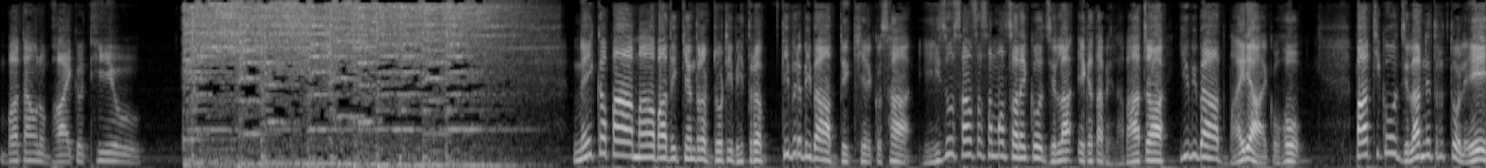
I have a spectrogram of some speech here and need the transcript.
बताउनु भएको थियो। नेकपा माओवादी केन्द्र डोटीभित्र तीव्र विवाद देखिएको छ। हिजो साँझसम्म चलेको जिल्ला एकता भेलाबाट यो विवाद भइरहेको हो। पार्टीको जिल्ला नेतृत्वले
